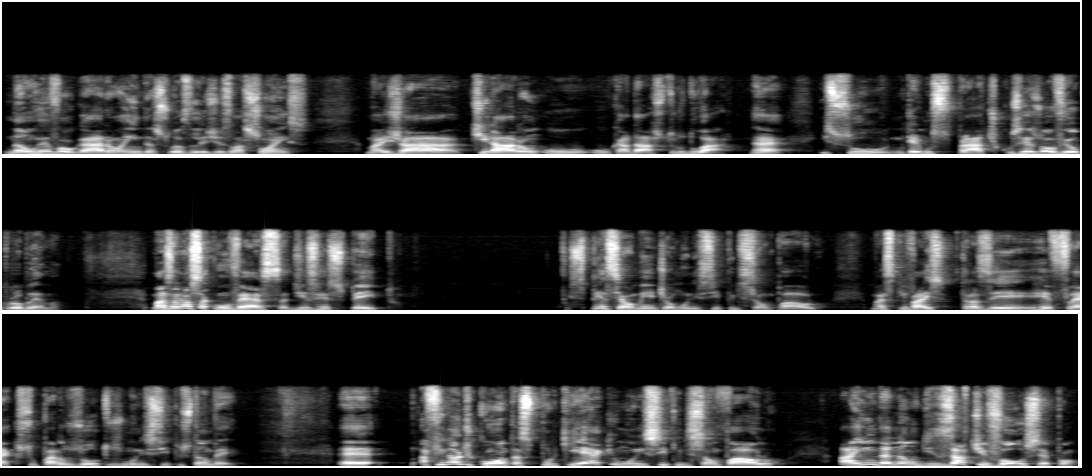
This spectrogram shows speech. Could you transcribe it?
não revogaram ainda suas legislações, mas já tiraram o, o cadastro do ar. Né? Isso, em termos práticos, resolveu o problema. Mas a nossa conversa diz respeito especialmente ao município de São Paulo, mas que vai trazer reflexo para os outros municípios também. É, afinal de contas, por que é que o município de São Paulo ainda não desativou o CEPOM?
